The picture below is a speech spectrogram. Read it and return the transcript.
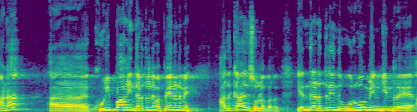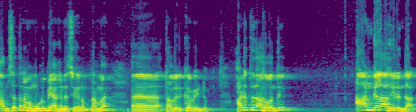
ஆனால் குறிப்பாக இந்த இடத்துல நம்ம பேணணுமே. அதுக்காக சொல்லப்படுறது. எந்த இடத்துல இந்த உருவம் என்கின்ற அம்சத்தை நம்ம முழுமையாக என்ன செய்யணும்? நம்ம தவிர்க்க வேண்டும். அடுத்ததாக வந்து ஆண்களாக இருந்தால்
